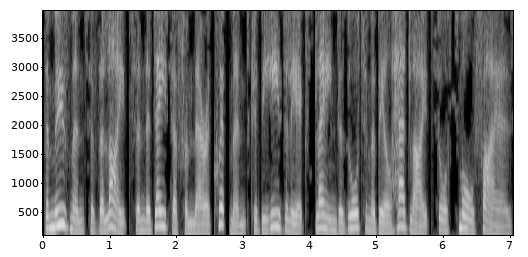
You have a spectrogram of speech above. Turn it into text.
the movements of the lights and the data from their equipment could be easily explained as automobile headlights or small fires.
